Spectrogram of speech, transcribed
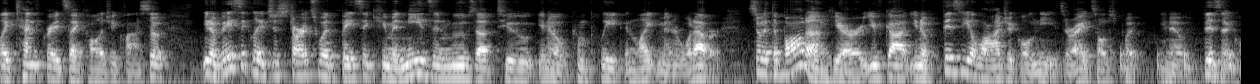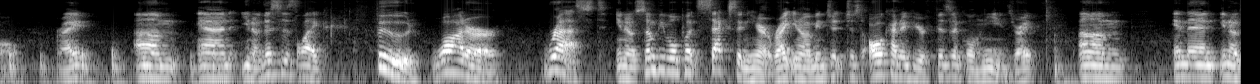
like tenth grade psychology class. So you know, basically it just starts with basic human needs and moves up to, you know, complete enlightenment or whatever. So at the bottom here, you've got, you know, physiological needs, right? So I'll just put, you know, physical, right? Um, and, you know, this is like food, water, rest. You know, some people put sex in here, right? You know, I mean, just, just all kind of your physical needs, right? Um, and then, you know,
